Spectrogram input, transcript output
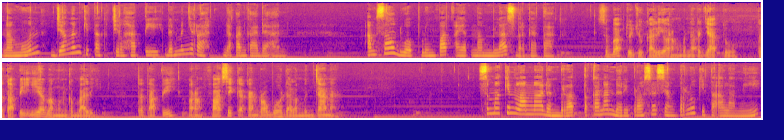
Namun, jangan kita kecil hati dan menyerah akan keadaan. Amsal 24 ayat 16 berkata, Sebab tujuh kali orang benar jatuh, tetapi ia bangun kembali. Tetapi orang fasik akan roboh dalam bencana. Semakin lama dan berat tekanan dari proses yang perlu kita alami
